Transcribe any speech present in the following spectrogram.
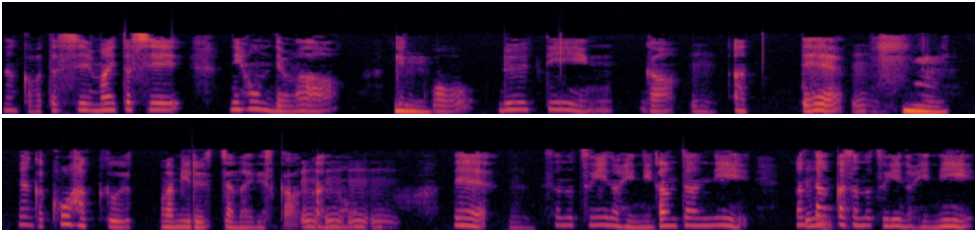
なんか私、毎年、日本では、うん結構、ルーティーンがうん。あって、うん。うん。なんか紅白は見るじゃないですか。うん。あの、うん。うん。で、うん。その次の日に元旦に、元旦かその次の日に、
